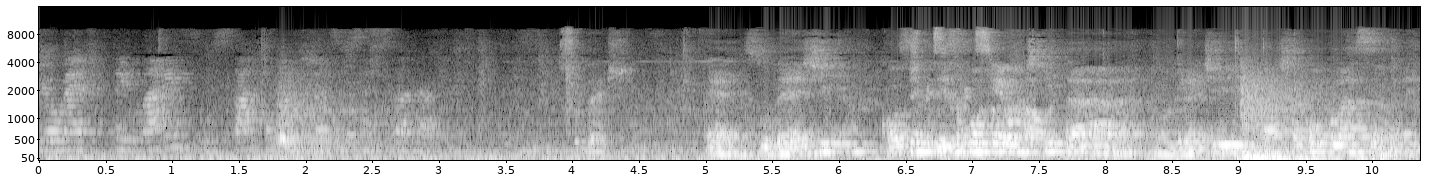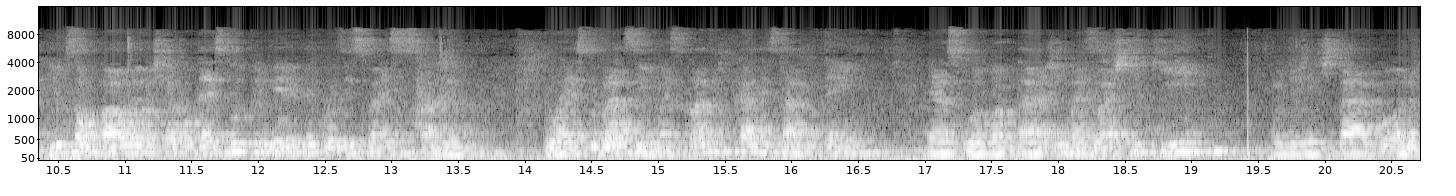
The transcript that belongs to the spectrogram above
biomédico tem mais destaque, mais chances de se destacar? Sudeste. É, Sudeste, com certeza, porque é onde que está uma grande parte da população. Né? Rio São Paulo é onde que acontece tudo primeiro e depois isso vai se espalhando para o resto do Brasil. Mas claro que cada estado tem é a sua vantagem, mas eu acho que aqui onde a gente está agora,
